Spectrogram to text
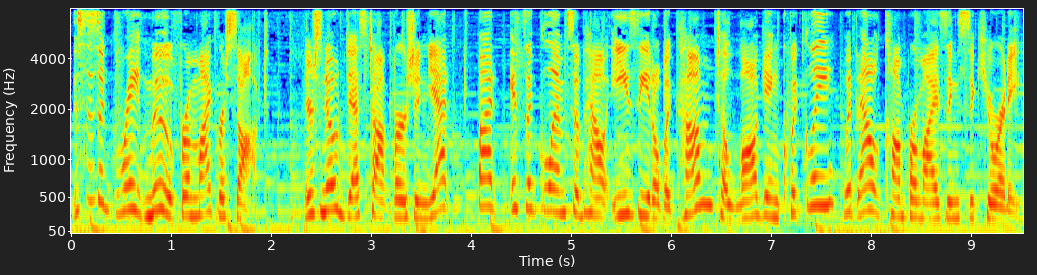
This is a great move from Microsoft. There's no desktop version yet, but it's a glimpse of how easy it'll become to log in quickly without compromising security.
